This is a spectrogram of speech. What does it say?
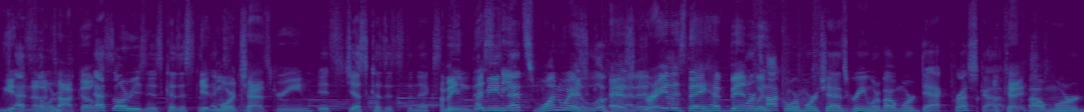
getting That's another only- taco. That's the only reason is because it's the getting next more thing. Chaz Green. It's just because it's the next. I mean, this I mean, team- that's one way as, to look as at it. great as they have been more with. Taco or more Chaz Green. What about more Dak Prescott? Okay. What about more.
